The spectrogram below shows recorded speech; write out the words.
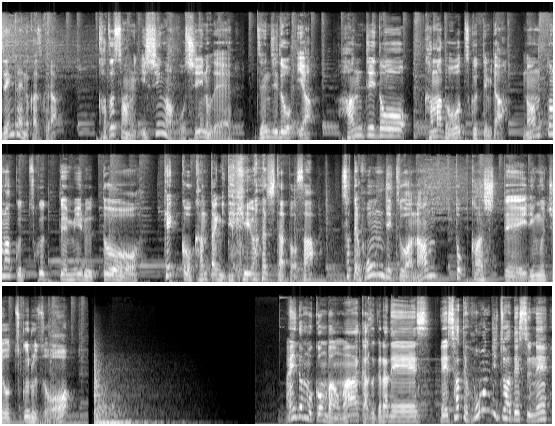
前回の数倉カズさん石が欲しいので全自動いや半自動かまどを作ってみた。なんとなく作ってみると結構簡単にできましたとさ。さて本日は何とかして入り口を作るぞ。はいどうもこんばんは、かずくらです。えーさて本日はですね、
